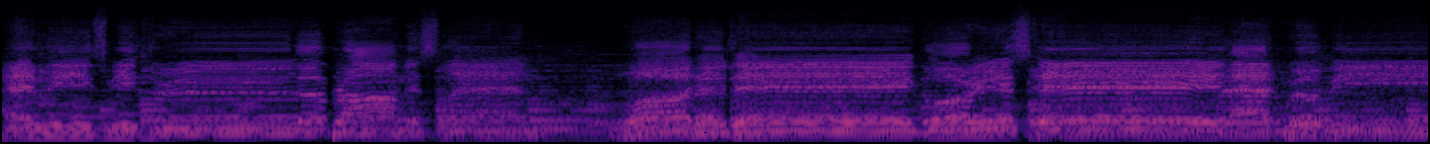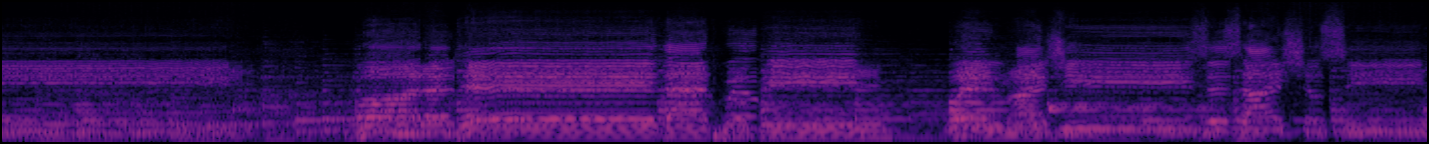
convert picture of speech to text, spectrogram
and leads me through the promised land. What a day, glorious day that will be. What a day that will be when my Jesus I shall see.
